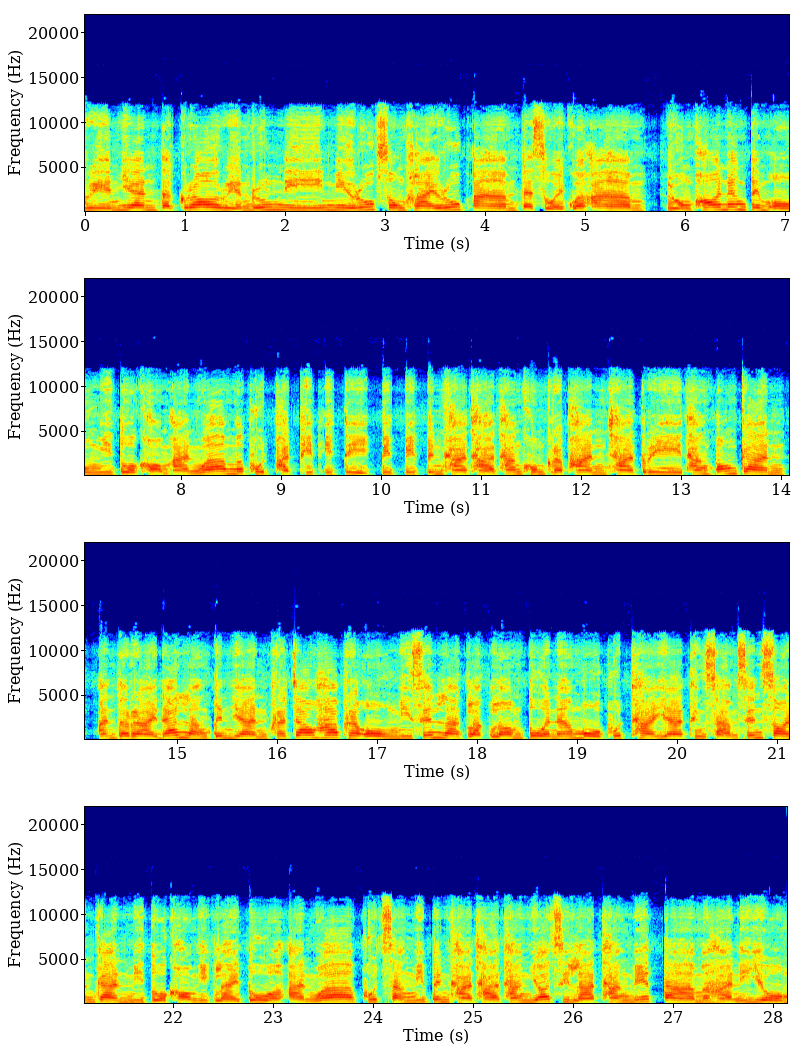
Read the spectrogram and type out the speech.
เหรียญยันตะกร้อเหรียญรุ่นนี้มีรูปทรงคล้ายรูปอามแต่สวยกว่าอาม หลวงพ่อนั่งเต็มองค์มีตัวขอมอ่านว่ามะผุดผัดผิดอิติ ปิดปิดเป็นคาถาทางคงกระพันชาตรีทางป้องกัน อันตรายด้านหลังเป็นยันพระเจ้าห้าพระองค์มีเส้นหลากหลักล้อมตัวนะโมพุทธายาถึงสามเส้นซ้อนกันมีตัวขอมอีกหลายตัวอ่านว่าพุทธสังนี้เป็นคาถาทางยอดศิลาทางเมตตามหานิยม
